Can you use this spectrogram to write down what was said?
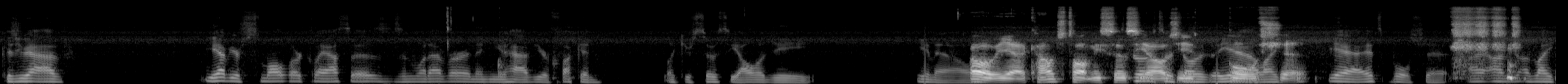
because you have you have your smaller classes and whatever, and then you have your fucking like your sociology. You know. Oh yeah, college taught me sociology. sociology yeah, bullshit. Like, yeah, it's bullshit. I, I'm, I'm like,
